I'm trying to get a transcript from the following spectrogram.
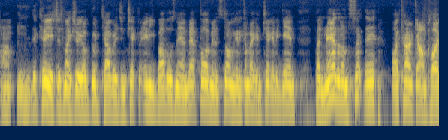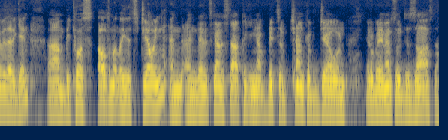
Um, the key is just make sure you've got good coverage and check for any bubbles. Now, in about five minutes' time, we're going to come back and check it again. But now that I'm set there, I can't go and play with that again um, because ultimately it's gelling and, and then it's going to start picking up bits of chunk of gel and it'll be an absolute disaster.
